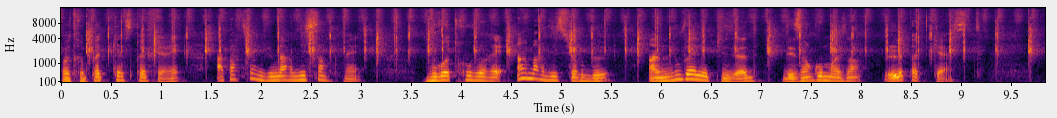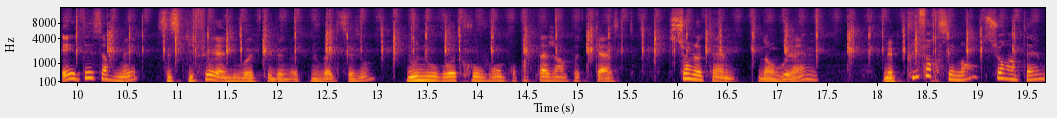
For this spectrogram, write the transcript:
votre podcast préféré. À partir du mardi 5 mai, vous retrouverez un mardi sur deux un nouvel épisode des Angoumoisins, le podcast. Et désormais, c'est ce qui fait la nouveauté de notre nouvelle saison. Nous nous retrouverons pour partager un podcast sur le thème d'Angoulême, mais plus forcément sur un thème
